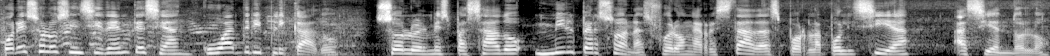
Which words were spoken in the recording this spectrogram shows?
Por eso los incidentes se han cuadriplicado. Solo el mes pasado, mil personas fueron arrestadas por la policía haciéndolo.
